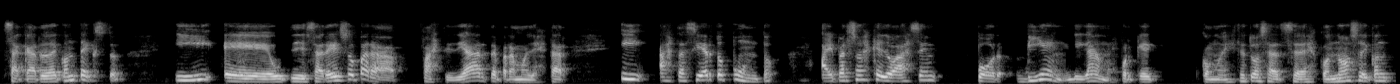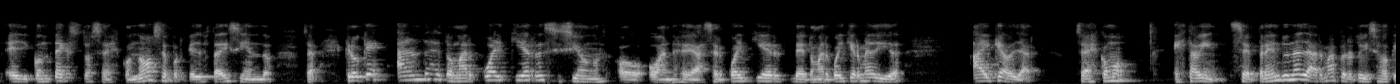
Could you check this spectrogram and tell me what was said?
sacarlo de contexto y eh, utilizar eso para fastidiarte, para molestar. Y hasta cierto punto, hay personas que lo hacen por bien, digamos, porque como dijiste tú, o sea, se desconoce el, contexto, se desconoce por qué lo está diciendo. O sea, creo que antes de tomar cualquier decisión o, o, antes de hacer cualquier, de tomar cualquier medida, hay que hablar. O sea, es como, está bien, se prende una alarma, pero tú dices, ok,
